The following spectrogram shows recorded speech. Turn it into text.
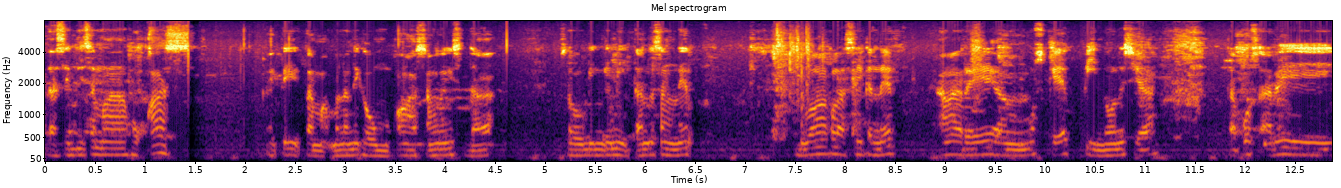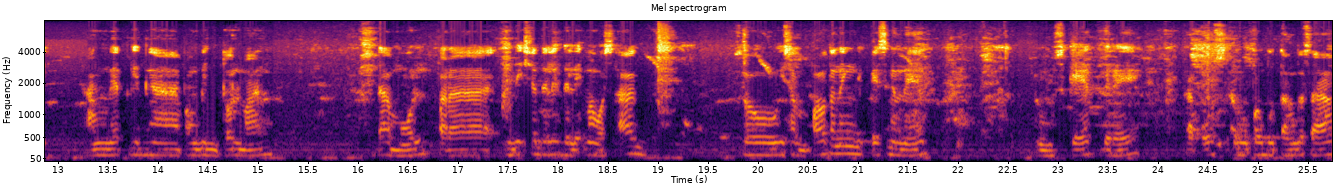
dasig di sa mga hukas. Ay, tama, malani ka umukang asang lang isda. So, gingamitan tas ang net. Dua nga klase ka net. Ang are, ang musket, pino na siya. Tapos are, ang net gid nga pang bintol man damol para hindi siya dali-dali mawasag. So, isang pauta ng nipis nga net, ang musket, dire, tapos ang pagbutang to sa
